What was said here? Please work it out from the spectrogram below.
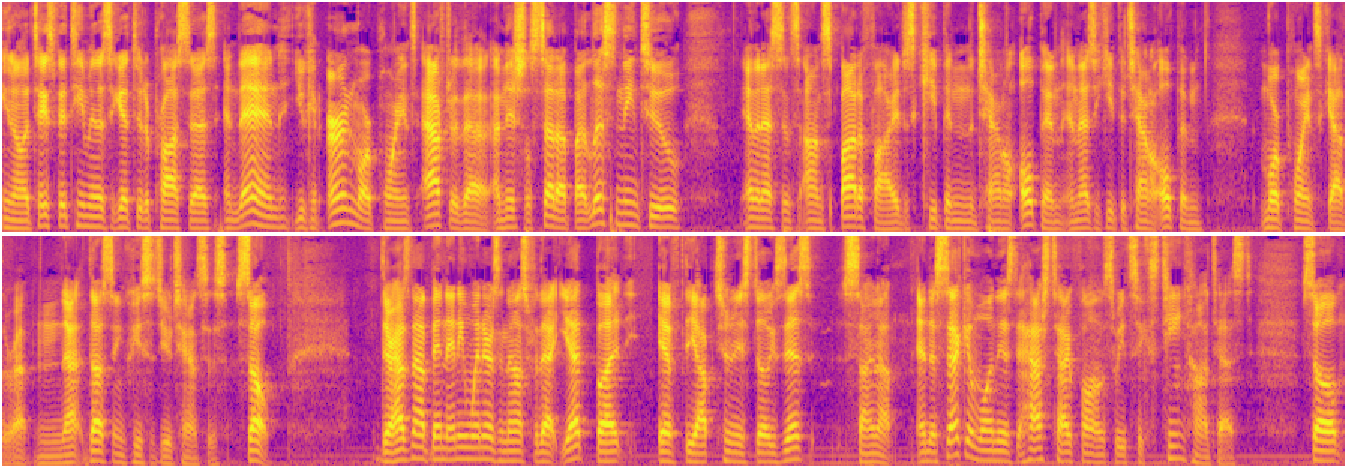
you know, it takes 15 minutes to get through the process, and then you can earn more points after the initial setup by listening to Evanescence on Spotify, just keeping the channel open. And as you keep the channel open, more points gather up, and that thus increases your chances. So, there has not been any winners announced for that yet, but if the opportunity still exists, sign up. And the second one is the hashtag Fallen Sweet 16 contest. So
